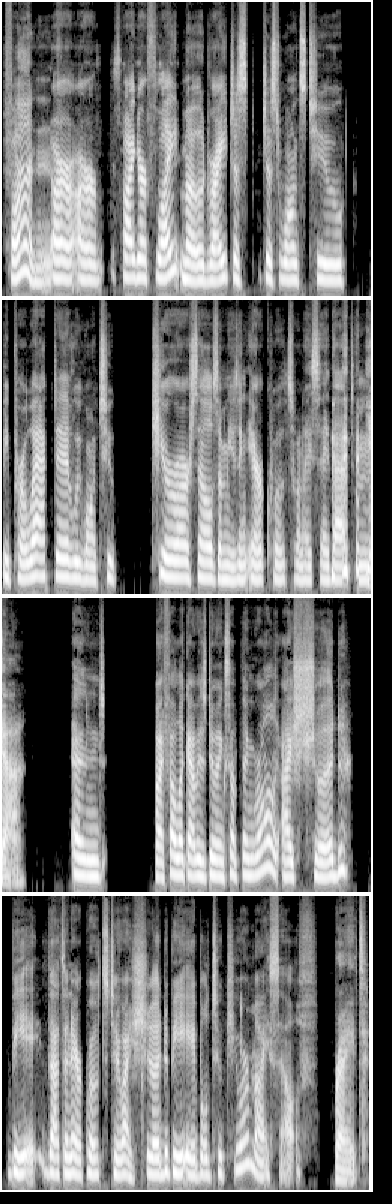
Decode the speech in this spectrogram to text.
fun. Our our fight or flight mode, right? Just just wants to be proactive. We want to cure ourselves. I'm using air quotes when I say that. Um, yeah. And I felt like I was doing something wrong. I should be that's an air quotes too. I should be able to cure myself Right.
